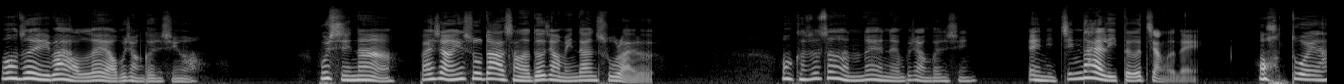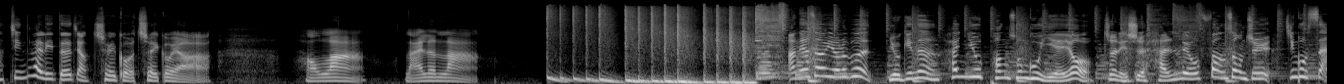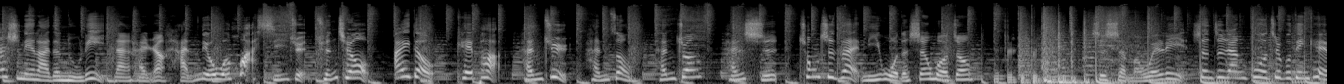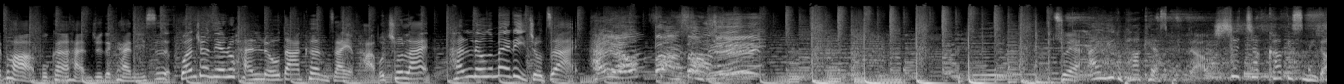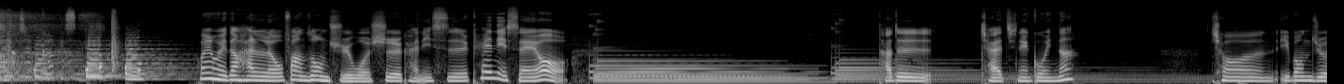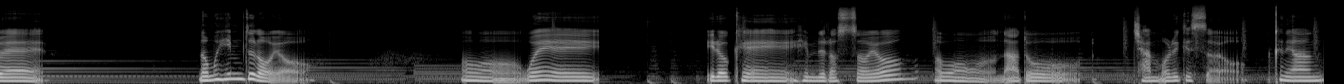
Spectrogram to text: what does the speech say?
哦，这礼拜好累啊，不想更新啊。不行啊，白想艺术大赏的得奖名单出来了。哦，可是真的很累呢，不想更新。哎，你金泰梨得奖了呢？哦，对啊，金泰梨得奖，吹过吹过呀。好啦，来了啦。阿尼亚桑有了不？有给呢，韩流放送局也有。这里是韩流放送局。经过三十年来的努力，南韩让韩流文化席卷全球，idol、K-pop、韩剧、韩综、韩妆、韩食，充斥在你我的生活中。是什么威力？甚至让过去不听 K-pop、不看韩剧的凯尼斯，完全跌入韩流大坑，再也爬不出来。韩流的魅力就在韩流放送局。最爱 IU 的 Podcast 频道，是叫 Kakismida。欢迎回到韩流放送局，我是凯尼斯。凯尼斯哦，他的잘 지내고 있나전이번주에너무힘들어요어왜이렇게힘들었어요어나도잘모르겠어요그냥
